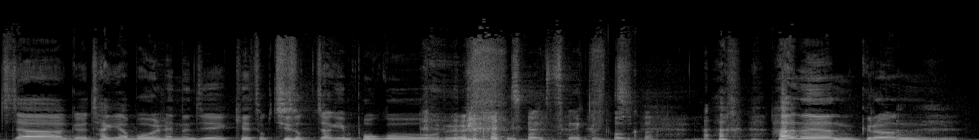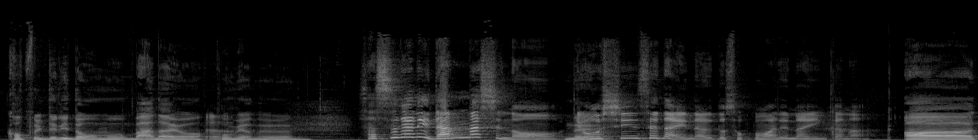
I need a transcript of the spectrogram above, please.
진짜 그 자기가 뭘 했는지 계속 지속적인 보고를 そういう報告 하는 그런 커플들이 너무 많아요. 어. 보면은 さすがに旦那氏のね両親世代になるとそこまでないんかな。 아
